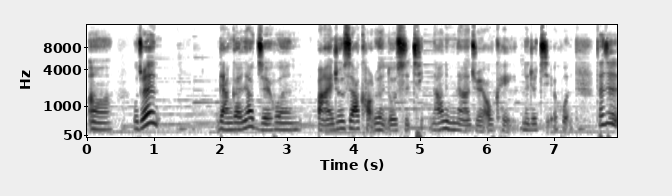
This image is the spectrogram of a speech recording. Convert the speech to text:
嗯、呃，我觉得两个人要结婚，本来就是要考虑很多事情。然后你们两个觉得 OK，那就结婚。但是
